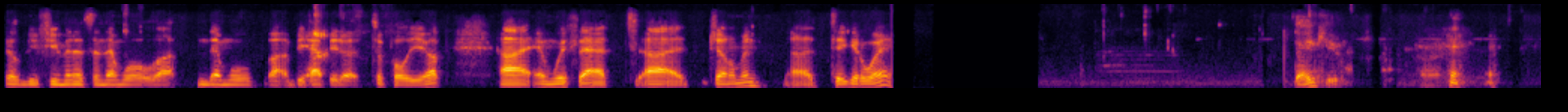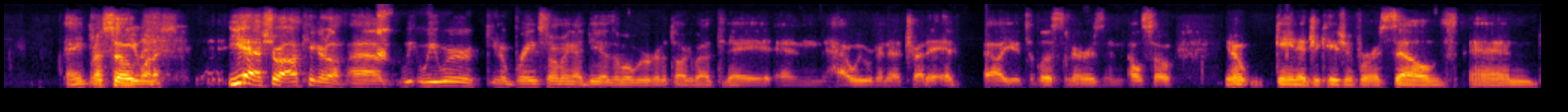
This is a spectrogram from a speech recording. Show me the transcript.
it'll be a few minutes, and then we'll then we'll be happy to to pull you up. and with that, gentlemen, take it away. Thank you. Thank you. Russell, so, you want us? Yeah, sure. I'll kick it off. Uh, we, we were, you know, brainstorming ideas of what we were going to talk about today and how we were going to try to add value to listeners and also, you know, gain education for ourselves. And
